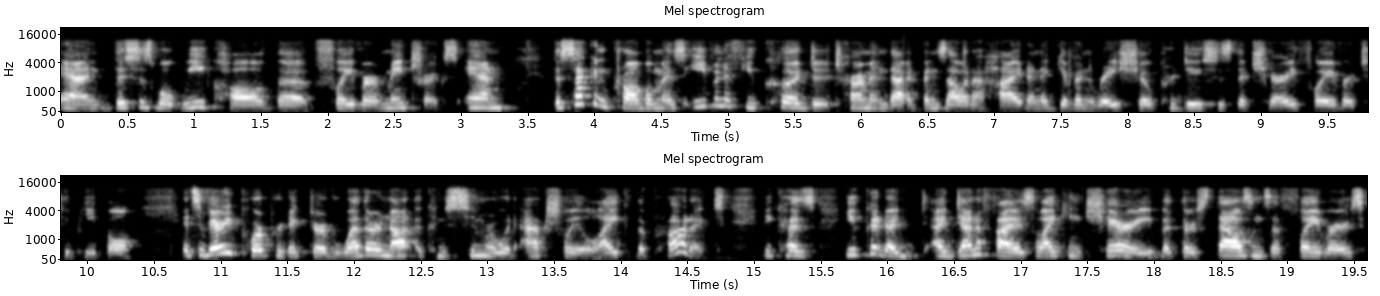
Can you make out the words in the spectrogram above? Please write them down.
And this is what we call the flavor matrix. And the second problem is even if you could determine that benzaldehyde in a given ratio produces the cherry flavor to people, it's a very poor predictor of whether or not a consumer would actually like the product because you could identify as liking cherry, but there's thousands of flavors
